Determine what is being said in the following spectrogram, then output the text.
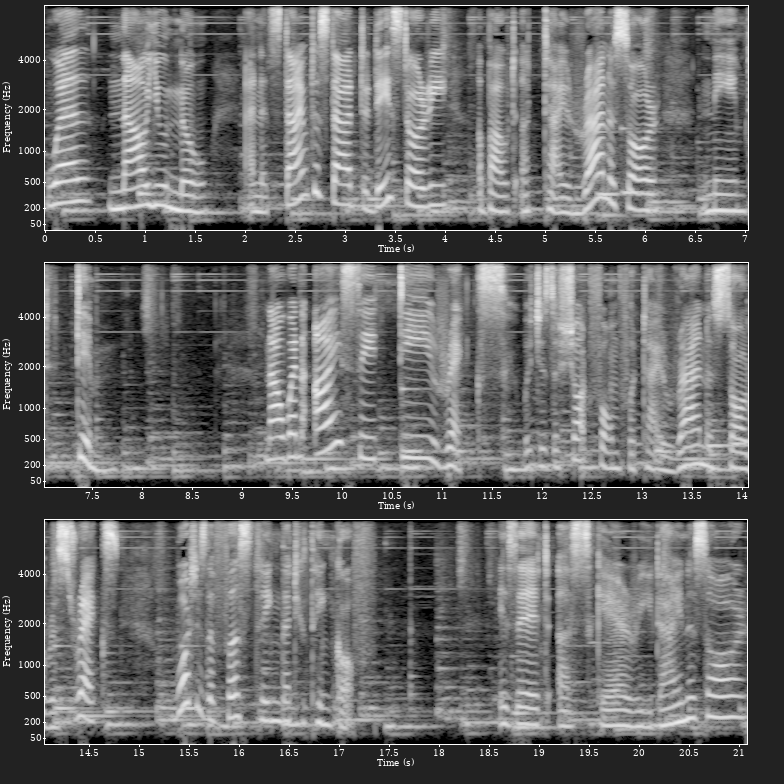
Well, now you know, and it's time to start today's story about a tyrannosaur named Tim. Now, when I say T Rex, which is the short form for Tyrannosaurus Rex, what is the first thing that you think of? Is it a scary dinosaur?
